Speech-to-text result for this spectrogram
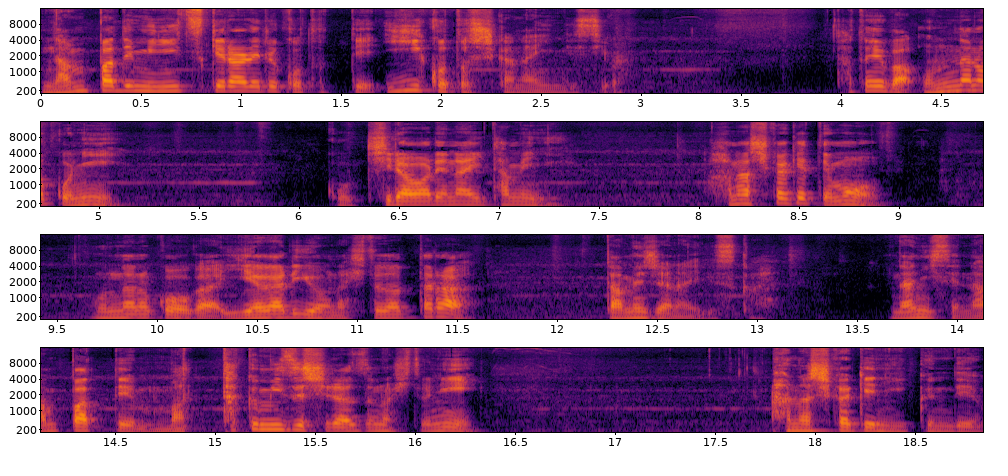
ナンパで身につけられることっていいことしかないんですよ。例えば女の子にこう嫌われないために話しかけても女の子が嫌がるような人だったらダメじゃないですか何せナンパって全く見ず知らずの人に話しかけに行くんで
